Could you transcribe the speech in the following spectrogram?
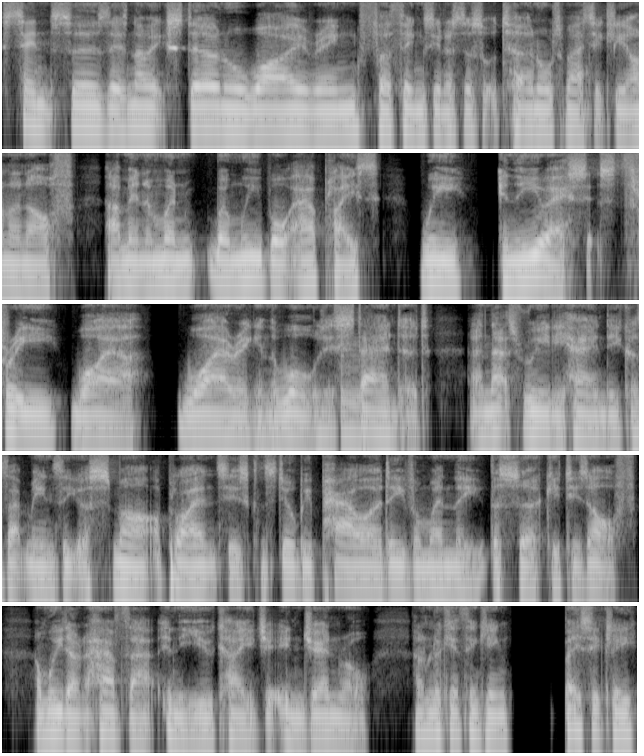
sensors, there's no external wiring for things, you know, to sort of turn automatically on and off. I mean, and when, when we bought our place, we, in the US, it's three wire wiring in the walls is Mm. standard. And that's really handy because that means that your smart appliances can still be powered even when the, the circuit is off. And we don't have that in the UK in general. And I'm looking at thinking, basically,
